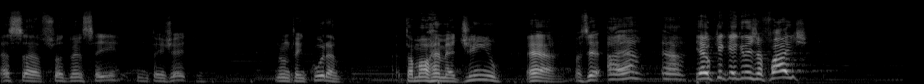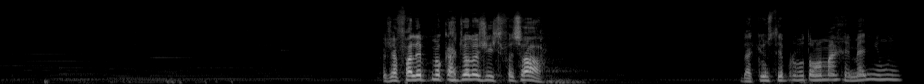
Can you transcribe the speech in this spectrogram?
essa sua doença aí não tem jeito, não tem cura. Tomar o remedinho, é, fazer, ah, é? é. E aí o que a igreja faz? Eu já falei para o meu cardiologista, falei assim, ó, daqui uns tempos eu vou tomar mais remédio nenhum.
